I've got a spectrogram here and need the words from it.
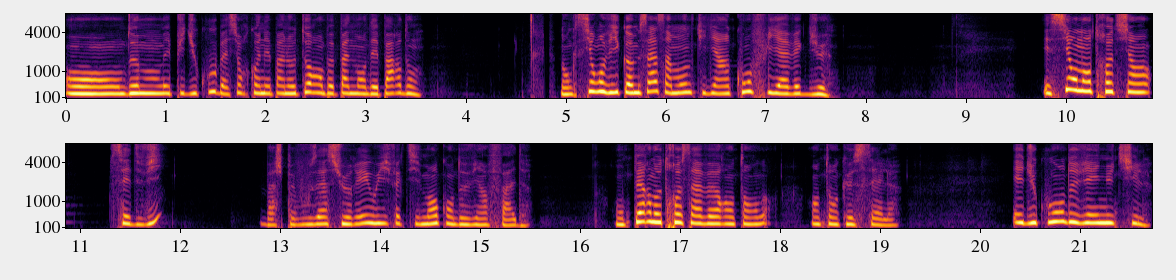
Et puis du coup, bah, si on ne reconnaît pas nos torts, on ne peut pas demander pardon. Donc si on vit comme ça, ça montre qu'il y a un conflit avec Dieu. Et si on entretient cette vie, bah, je peux vous assurer, oui, effectivement, qu'on devient fade. On perd notre saveur en tant, que sel. Et du coup, on devient inutile.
